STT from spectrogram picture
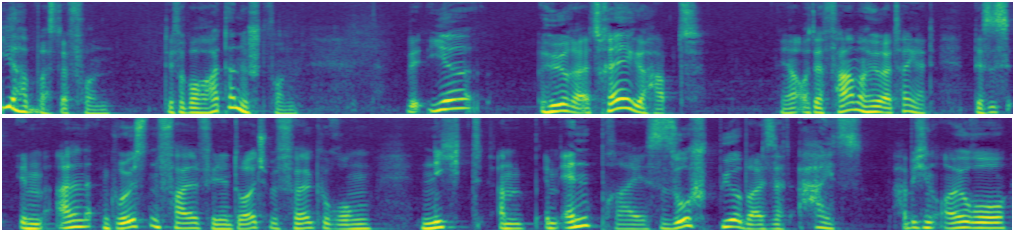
Ihr habt was davon. Der Verbraucher hat da nichts von. Wenn ihr höhere Erträge habt, ja, auch der Farmer höhere Erträge hat, das ist im, all, im größten Fall für die deutsche Bevölkerung nicht am, im Endpreis so spürbar, dass sie sagt, ah, jetzt habe ich einen Euro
